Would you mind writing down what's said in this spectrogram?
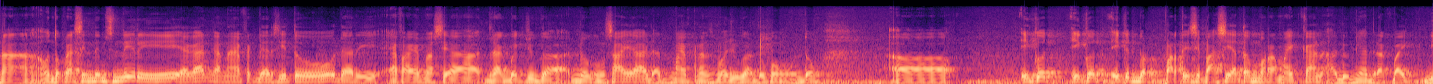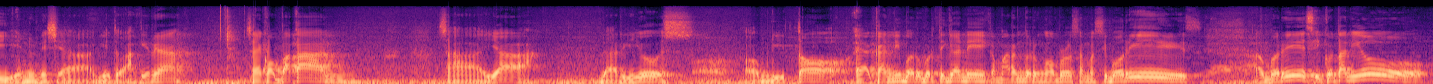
Nah untuk racing team sendiri ya kan karena efek dari situ dari FIM Asia Drag Bike juga dukung saya dan my friends semua juga dukung untuk uh, ikut ikut ikut berpartisipasi atau meramaikan uh, dunia drag bike di Indonesia gitu. Akhirnya saya kompakan. Saya Darius, Om Dito, ya kan ini baru bertiga nih. Kemarin baru ngobrol sama si Boris. Om Boris, ikutan yuk.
